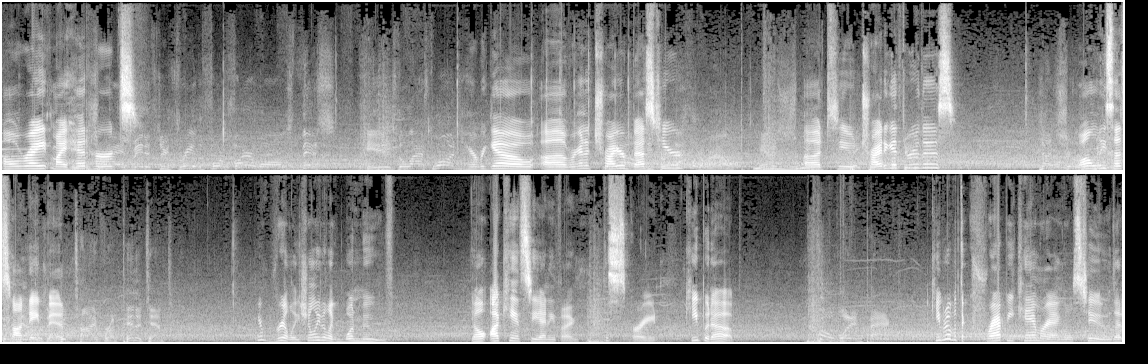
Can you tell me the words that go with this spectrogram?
All right, my head hurts. Made it through three of the four firewalls. This is the last one. Here we go. Uh, we're gonna try our best here uh, to try to get through this. Well, at least that's not an 8-bit. Time for a pin attempt. You're really, she only did like one move. Y'all, I can't see anything. This is great. Keep it up. Keep it up with the crappy camera angles too that,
